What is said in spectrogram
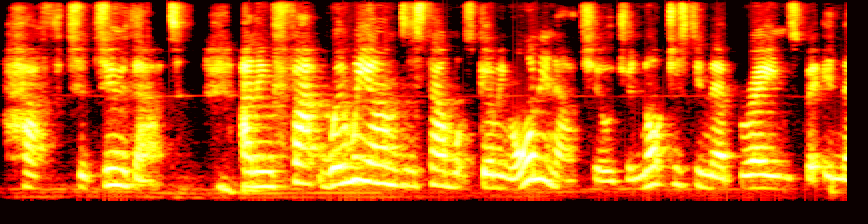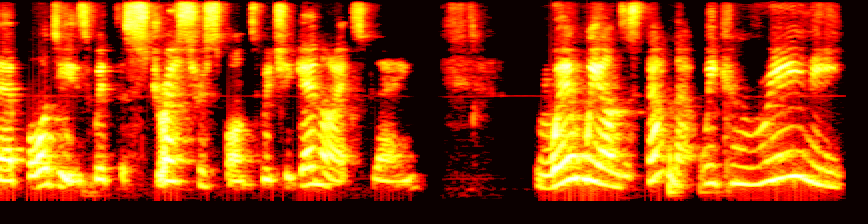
have to do that mm-hmm. and in fact when we understand what's going on in our children not just in their brains but in their bodies with the stress response which again i explain when we understand that we can really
